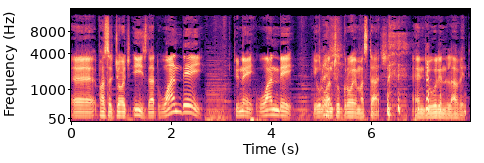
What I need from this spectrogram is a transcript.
uh, Pastor George is. That one day, Tunay, one day he would want to grow a mustache and you wouldn't love it.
